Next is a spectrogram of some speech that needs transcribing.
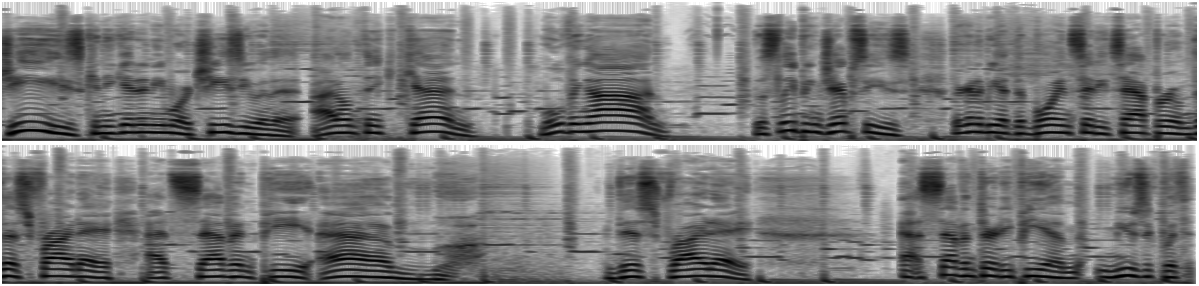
Jeez, can you get any more cheesy with it? I don't think you can. Moving on. The Sleeping Gypsies. They're going to be at the Boyne City Tap Room this Friday at 7 p.m. this Friday at 7:30 p.m. Music with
